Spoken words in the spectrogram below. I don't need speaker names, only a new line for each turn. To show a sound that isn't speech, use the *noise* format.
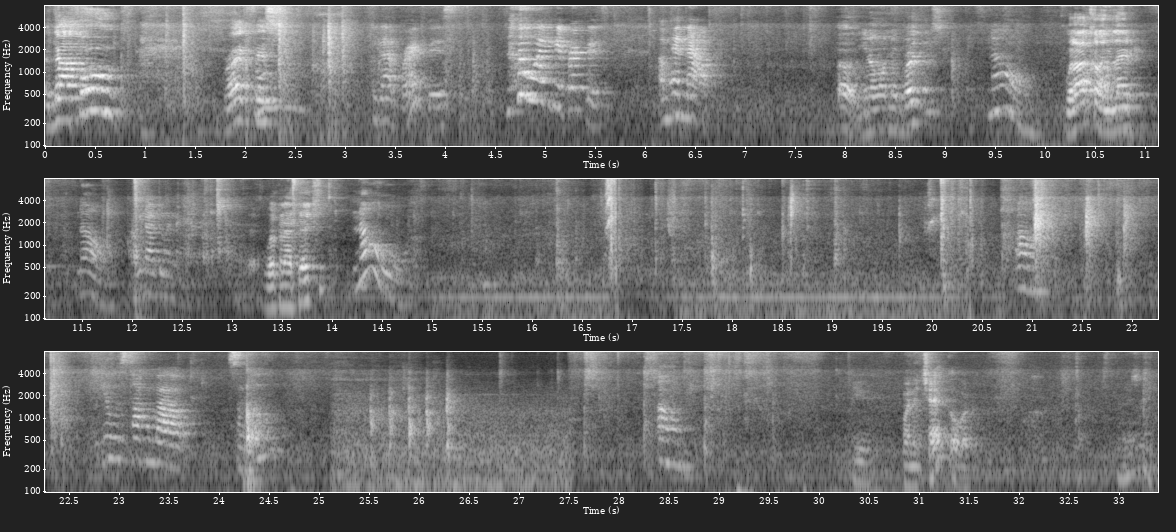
I got food. Breakfast.
You got breakfast? *laughs* Why did you get breakfast? I'm heading out.
Oh, you don't want no breakfast?
No,
Well, I'll call you later.
no, you're not doing that.
What can I text you?
No. Um, you was talking about some food. Um,
You want to check or? Let me.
